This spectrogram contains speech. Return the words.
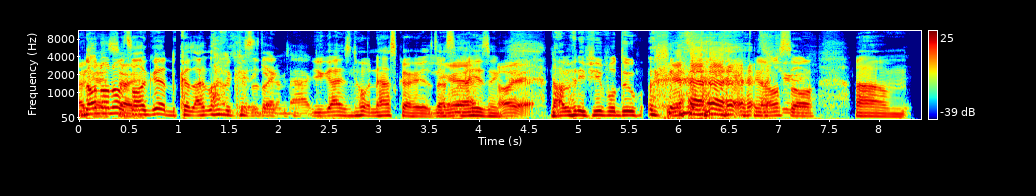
yeah, no, okay, no, no, it's all good because I love I it because it's get him back. like you guys know what NASCAR is. That's Yeah. amazing. Oh yeah. Not many people do. Yeah. you know, so um,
